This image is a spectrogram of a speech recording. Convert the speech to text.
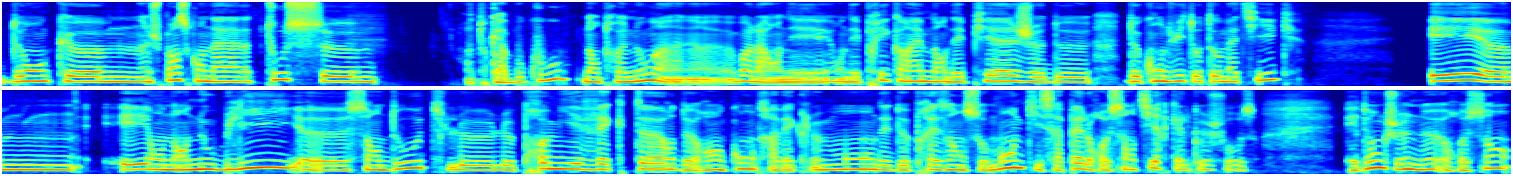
donc euh, je pense qu'on a tous, euh, en tout cas beaucoup d'entre nous, hein, euh, voilà, on est on est pris quand même dans des pièges de, de conduite automatique. Et, et on en oublie sans doute le premier vecteur de rencontre avec le monde et de présence au monde qui s'appelle ressentir quelque chose. Et donc, je ne ressens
